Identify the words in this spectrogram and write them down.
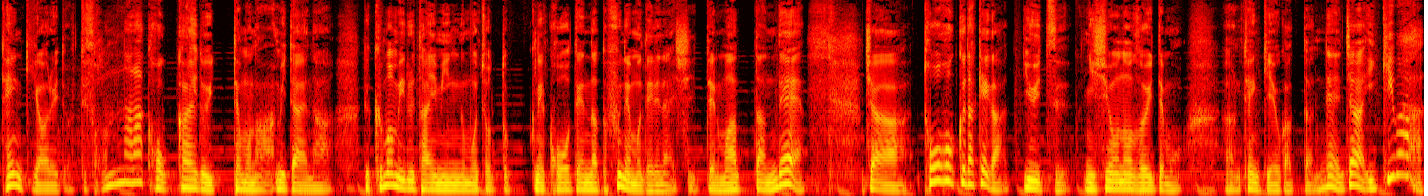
天気が悪いと。で、そんな中北海道行ってもな、みたいな。で、熊見るタイミングもちょっとね、好天だと船も出れないしっていうのもあったんで、じゃあ、東北だけが唯一西を除いてもあの天気良かったんで、じゃあ行きは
